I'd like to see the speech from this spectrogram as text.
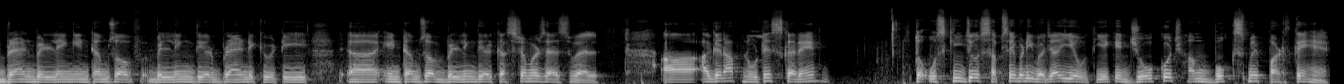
brand building in terms of building their brand equity in terms of building their customers as well अगर आप नोटिस करें तो उसकी जो सबसे बड़ी वजह ये होती है कि जो कुछ हम बुक्स में पढ़ते हैं,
